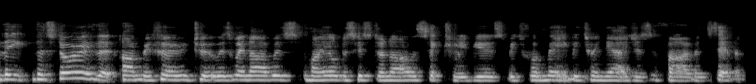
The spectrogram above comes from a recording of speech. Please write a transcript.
The the story that I'm referring to is when I was my elder sister and I was sexually abused for me between the ages of five and seven.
